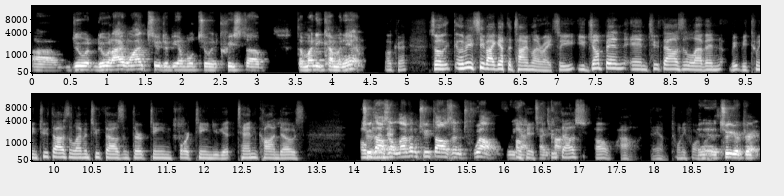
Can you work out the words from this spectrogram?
um, do it do what I want to to be able to increase the the money coming in. Okay. So let me see if I get the timeline right. So you, you jump in in 2011, between 2011, 2013, 14, you get 10 condos. 2011, 2012, we okay, had 10 2000, condos. Oh, wow. Damn, 24 months. In a two year period.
